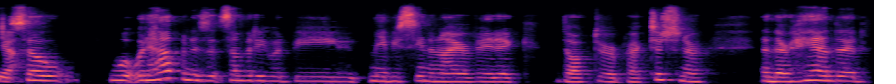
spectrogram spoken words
Yeah. So what would happen is that somebody would be maybe seen an Ayurvedic doctor or practitioner, and they're handed,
